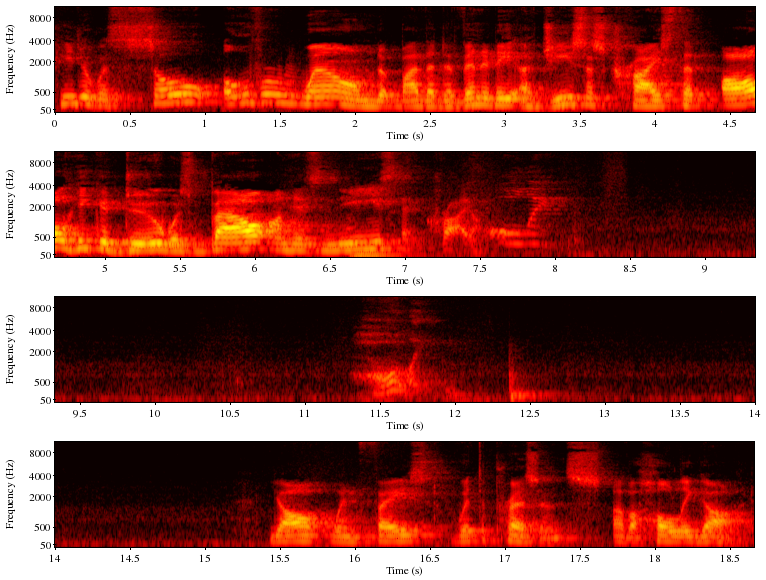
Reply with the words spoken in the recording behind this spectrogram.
Peter was so overwhelmed by the divinity of Jesus Christ that all he could do was bow on his knees and cry, Holy! Holy! Y'all, when faced with the presence of a holy God,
